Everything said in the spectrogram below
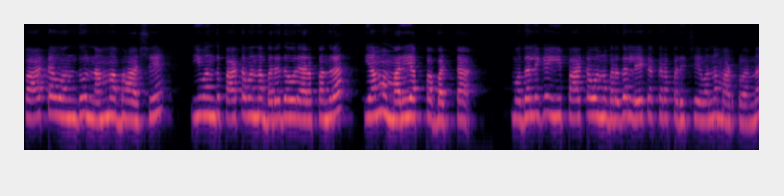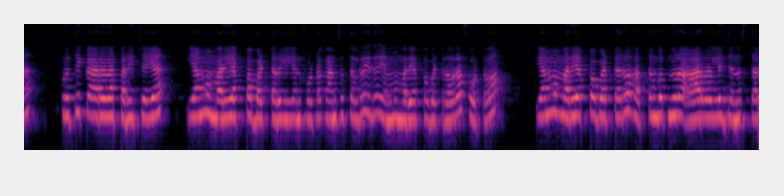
ಪಾಠ ಒಂದು, ನಮ್ಮ ಭಾಷೆ. ಈ ಒಂದು ಪಾಠವನ್ನು ಬರೆದವರು ಯಾರಪ್ಪ ಅಂದ್ರೆ ಎಂ. ಮರಿಯಪ್ಪ ಭಟ್ಟ. ಮೊದಲಿಗೆ ಈ ಪಾಠವನ್ನು ಬರೆದ ಲೇಖಕರ ಪರಿಚಯವನ್ನು ಮಾಡ್ಕೊಳ್ಳೋಣ ಕೃತಿಕಾರರ ಪರಿಚಯ, ಎಂ. ಮರಿಯಪ್ಪ ಭಟ್ಟರು. ಇಲ್ಲೇನು ಫೋಟೋ ಕಾಣಿಸುತ್ತಲ್ರಿ? ಇದು ಎಂ. ಮರಿಯಪ್ಪ ಭಟ್ಟರವರ ಫೋಟೋ ಎಂ. ಮರಿಯಪ್ಪ ಭಟ್ಟರು ಹತ್ತೊಂಬತ್ತು ನೂರ ಆರರಲ್ಲಿ ಜನಿಸ್ತಾರ.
